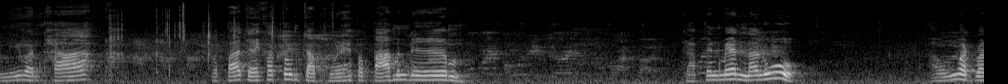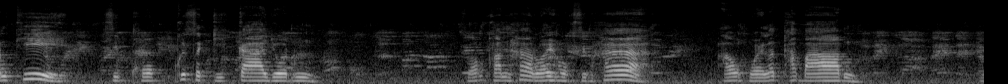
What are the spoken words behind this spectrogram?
วันนี้วันพระป๊าป๊าจะให้ข้าวต้มจับหวยให้ป๊าป๊าเหมือนเดิม จับแม่นๆนะลูก เอางวดวันที่ 16 พฤศจิกายน 2565 เอาหวยรัฐบาล ห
